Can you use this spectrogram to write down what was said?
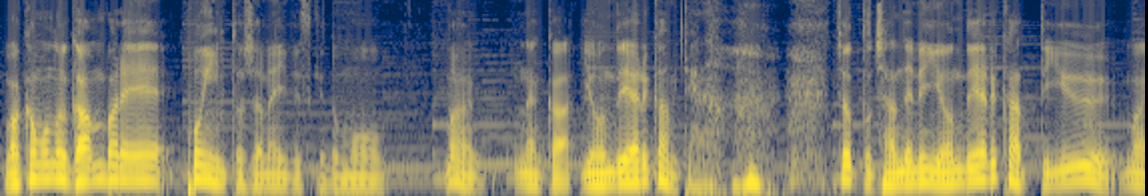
若者頑張れポイントじゃないですけども、まあ、なんか呼んでやるかみたいな ちょっとチャンネルに呼んでやるかっていう、まあ、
